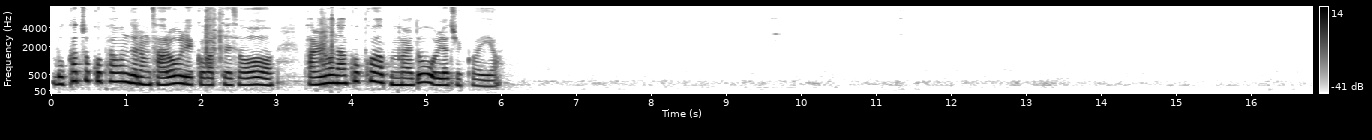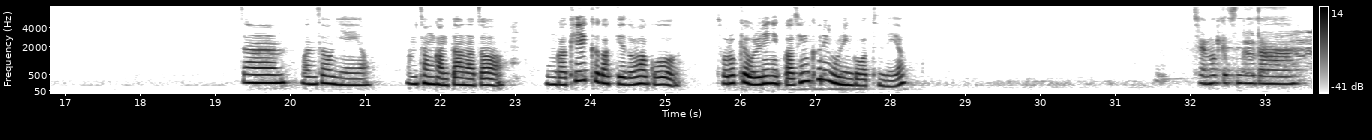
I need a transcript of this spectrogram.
모카초코 파운드랑 잘 어울릴 것 같아서 발로나 코코아 분말도 올려줄 거예요. 짠! 완성이에요. 엄청 간단하죠? 뭔가 케이크 같기도 하고 저렇게 올리니까 생크림 올린 것 같은데요? 잘 먹겠습니다.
